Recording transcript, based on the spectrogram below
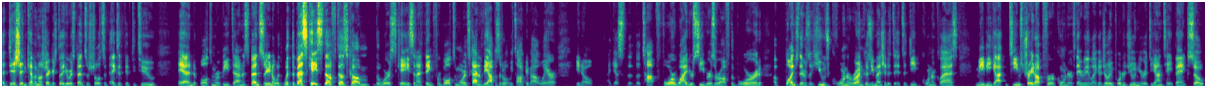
edition. Kevin Oestreicher still here with Spencer Schultz of Exit 52 and Baltimore beatdown. And Spencer, you know, with, with the best case stuff does come the worst case. And I think for Baltimore, it's kind of the opposite of what we talked about, where, you know, I guess the, the top four wide receivers are off the board. A bunch, there's a huge corner run because you mentioned it's, it's a deep corner class maybe got teams trade up for a corner if they really like a Joey Porter Jr. or Deonte Banks. So,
